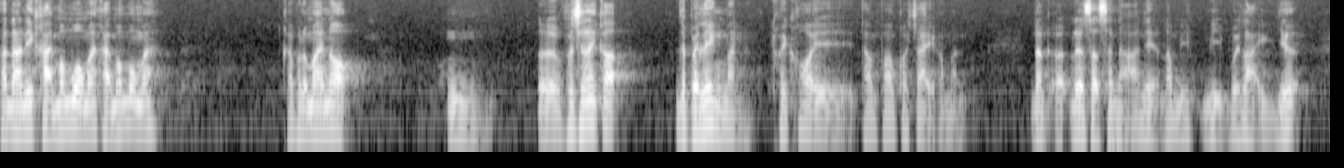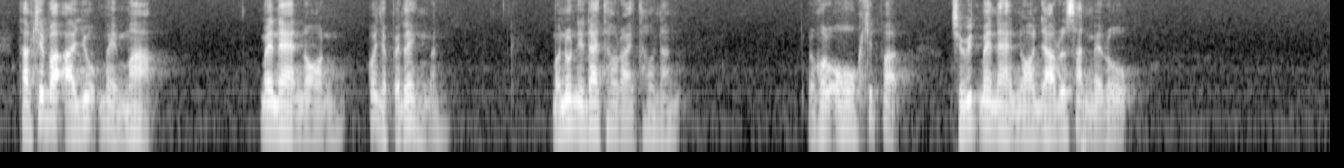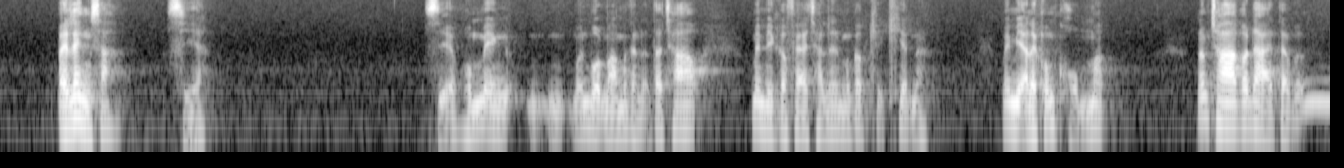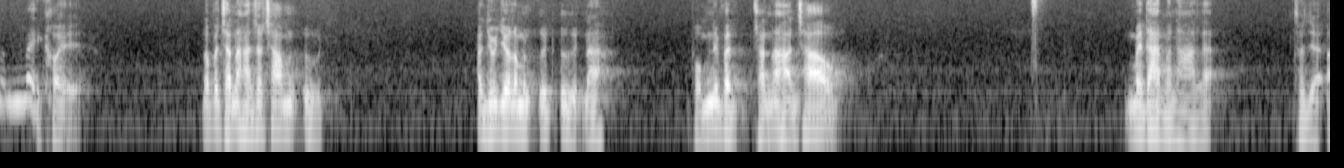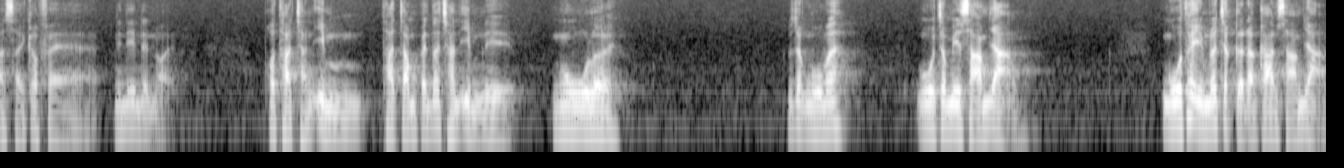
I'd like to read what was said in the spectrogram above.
ธนานี้ขายมะม่วงไหมขายมะม่วงไหมขายผลไม้นอก อืมเออเพราะฉะนั้นก็อย่าไปเร่งมัน ค่อยๆทำความเข้าใจกับมันเรื่องศาสนาเนี่ยเรามีมีเวลาอีกเยอะ ถ้าคิดว่าอายุไม่มาก ไม่แน่นอน ก็อย่าไปเร่งมัน มนุษย์นี่ได้เท่าไหร่เท่านั้นบางคนโอ้คิดว่าชีวิตไม่แน่นอนยาวหรือสั้นไม่รู้ ไปเร่งซะเสีย เสียผมเองเหมือนบวชมาเหมือนกันแต่เช้า ไม่มีกาแฟฉันเล่นมันก็เครียดนะ ไม่มีอะไรขมขมๆอะน้ำชาก็ได้ แต่ว่ามันไม่ค่อยแล้วไปฉันอาหารเช้าๆมันอืด อายุเยอะแล้วมันอืดๆนะ ผมนี่เป็นฉันอาหารเช้า ไม่ได้มานานแล้วส่วนใหญ่อาศัยกาแฟนิดๆหน่อยๆ ราะถ้าฉันอิ่ม ถ้าจำเป็นต้องฉันอิ่มนี่งูเลย รู้จักงูไหมงูจะมีสามอย่าง งูถ้าอิ่มแล้วจะเกิดอาการสามอย่าง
